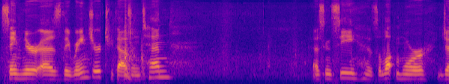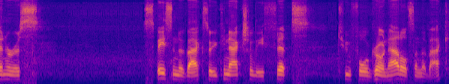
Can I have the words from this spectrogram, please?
Same here as the Ranger 2010. As you can see, there's a lot more generous space in the back, so you can actually fit two full-grown adults in the back.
